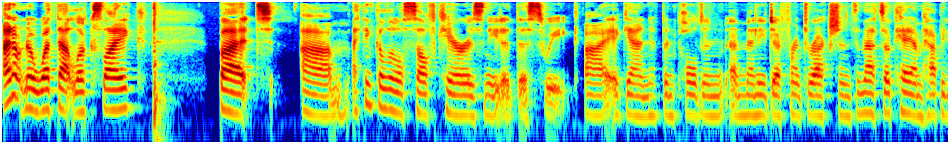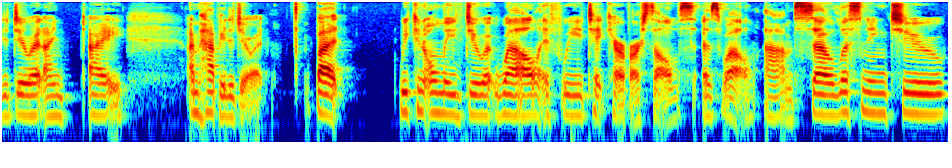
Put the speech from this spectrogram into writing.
I don't know what that looks like, but um, I think a little self care is needed this week. I again have been pulled in, in, many different directions, and that's okay. I'm happy to do it. I I I'm happy to do it, but we can only do it well if we take care of ourselves as well. Um, so listening to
